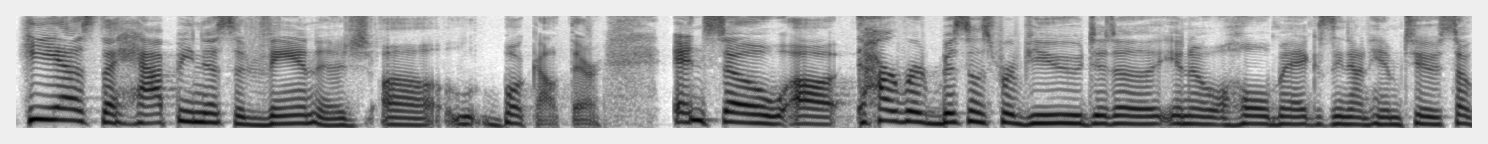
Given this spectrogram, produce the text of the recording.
He has the Happiness Advantage uh, book out there, and so uh, Harvard Business Review did a you know a whole magazine on him too. So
